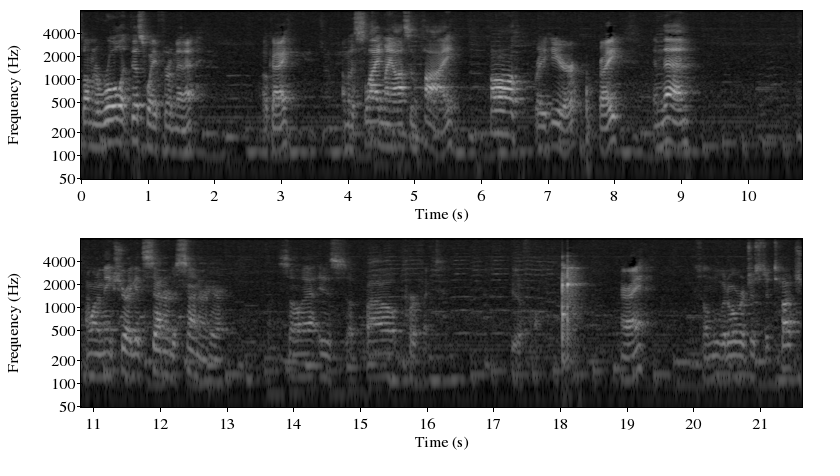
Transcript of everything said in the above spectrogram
So I'm going to roll it this way for a minute, okay? I'm going to slide my awesome pie, oh, right here, right? And then I want to make sure I get center to center here. So that is about perfect. Beautiful. All right. So I'll move it over just a touch.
